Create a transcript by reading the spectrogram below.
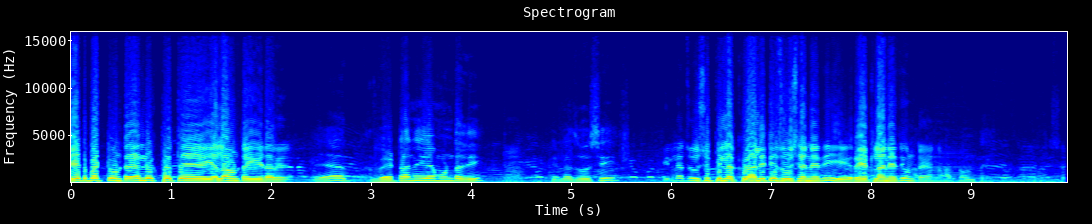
వెయిట్ బట్టి ఉంటాయా? లేకపోతే ఎలా ఉంటాయి ఈడ? ఏ వేట్ అని ఏముండదు. పిల్ల చూసి పిల్ల చూసి పిల్ల క్వాలిటీ చూసి అనేది రేట్లు అనేది ఉంటాయి అన్న. ఉంటాయి. సో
